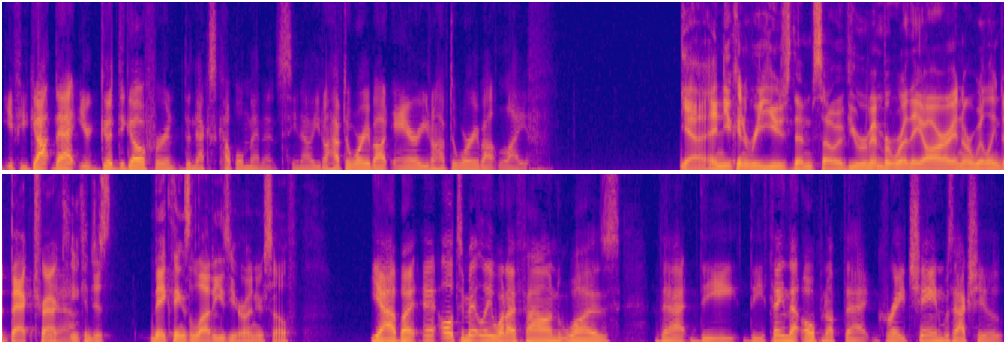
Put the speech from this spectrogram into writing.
if you got that, you're good to go for the next couple minutes. You know, you don't have to worry about air, you don't have to worry about life. Yeah, and you can reuse them. So if you remember where they are and are willing to backtrack, Yeah. you can just make things a lot easier on yourself. Yeah, but uh, ultimately, what I found was that the the thing that opened up that gray chain was actually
